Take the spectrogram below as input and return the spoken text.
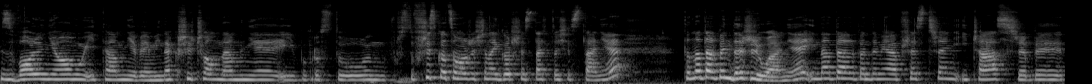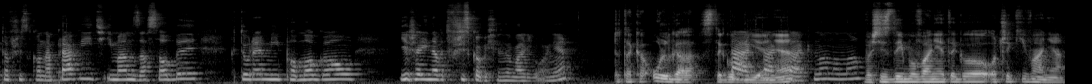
zwolnią i tam, nie wiem, i nakrzyczą na mnie i po prostu, po prostu wszystko, co może się najgorsze stać, to się stanie, to nadal będę żyła, nie? I nadal będę miała przestrzeń i czas, żeby to wszystko naprawić i mam zasoby, które mi pomogą, jeżeli nawet wszystko by się zawaliło, nie? To taka ulga z tego tak, bije, tak, nie? tak, no, no, no. Właśnie zdejmowanie tego oczekiwania.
